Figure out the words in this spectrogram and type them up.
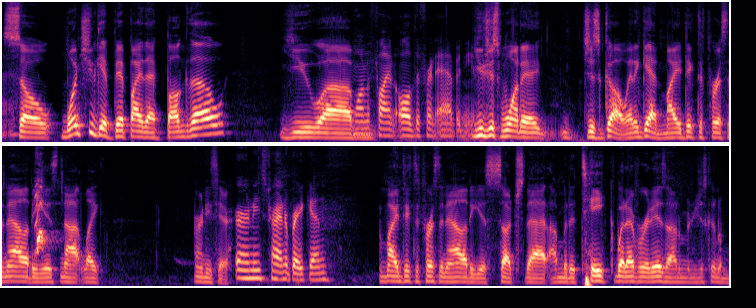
So once you get bit by that bug, though, you um, want to find all different avenues. you just want to just go. And again, my addictive personality is not like Ernie's here. Ernie's trying to break in. My addictive personality is such that I'm going to take whatever it is, I'm just going to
